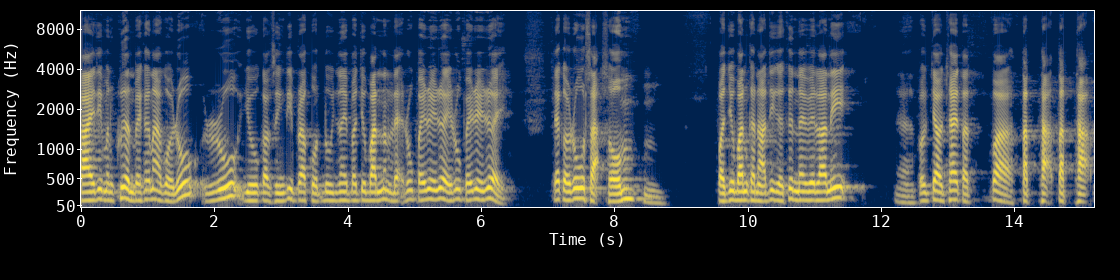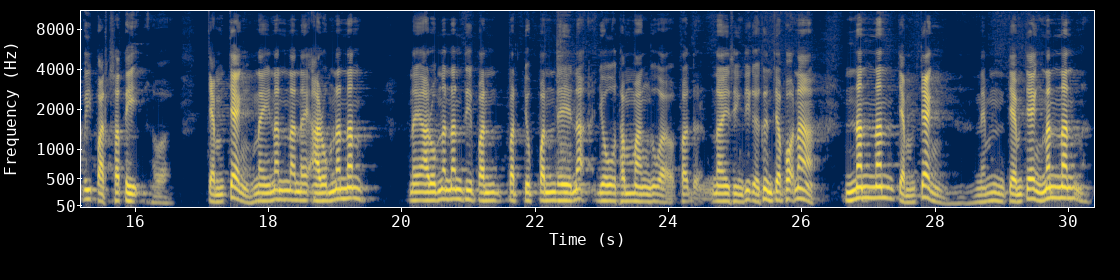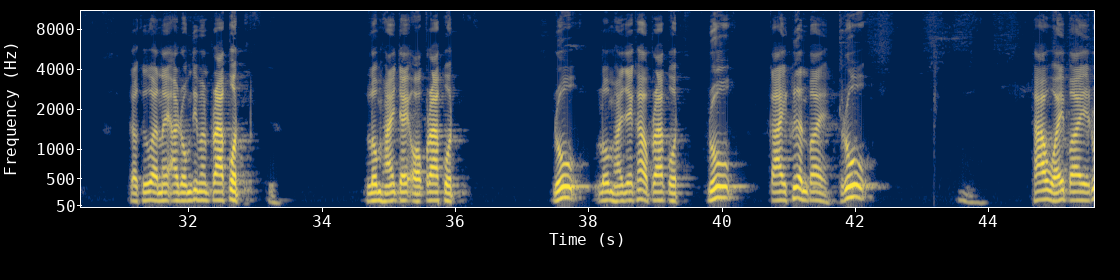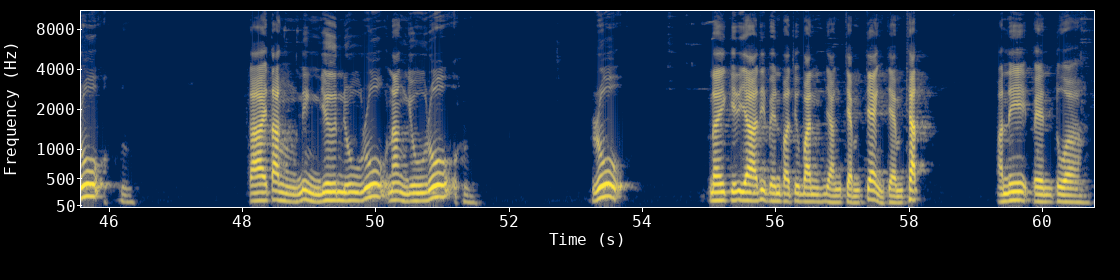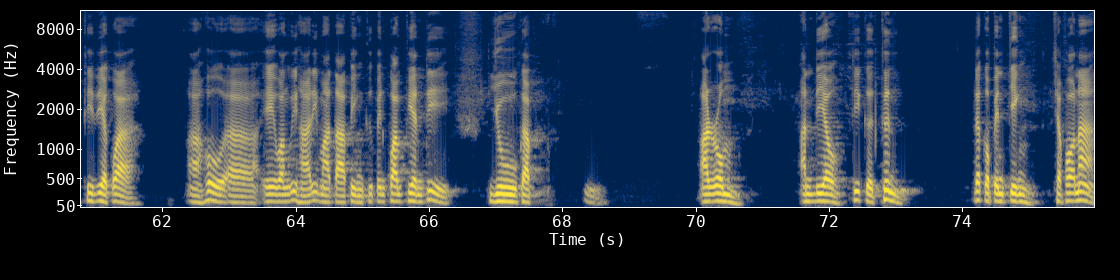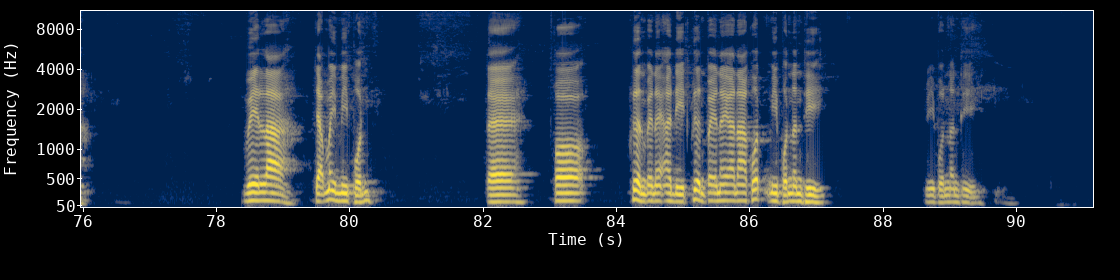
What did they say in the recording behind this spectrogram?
กายที่มันเคลื่อนไปข้างหน้าก็รู้ รู้อยู่กับสิ่งที่ปรากฏดูในปัจจุบันนั่นแหละรู้ไปเรื่อยๆรู้ไปเรื่อยๆแล้วก็รู้สะสม ปัจจุบันขณะที่เกิดขึ้นในเวลานี้พระเจ้าใช้ตัดว่าตัดถะตัดถะวิปัสสติว่า แจ่มแจ้งในนั้นนั้นในอารมณ์นั้นนั้นในอารมณ์นั้นนั้นที่ปันปัจจุปันเทนะโยธรรมังคือว่าในสิ่งที่เกิดขึ้น เฉพาะหน้า นั้นนั้นแจ่มแจ้งเน้นแจ่มแจ้งนั้นนั้นก็คือว่าในอารมณ์ที่มันปรากฏ ลมหายใจออกปรากฏ รู้ลมหายใจเข้าปรากฏ รู้กายเคลื่อนไป รู้เท้าไหวไปรู้ กายตั้งนิ่งยืนอยู่รู้ นั่งอยู่รู้ รู้ ในกิริยาที่เป็นปัจจุบันอย่างแจ่มแจ้ง แจ่มชัด อันนี้เป็นตัวที่เรียกว่าอาโหเอวังวิหาริมาตาปิง คือเป็นความเพียรที่อยู่กับอารมณ์อันเดียวที่เกิดขึ้น แล้วก็เป็นจริงเฉพาะหน้า เวลาจะไม่มีผล แต่พอเคลื่อนไปในอดีตเคลื่อนไปในอนาคต มีผลทันที มีผลทันที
